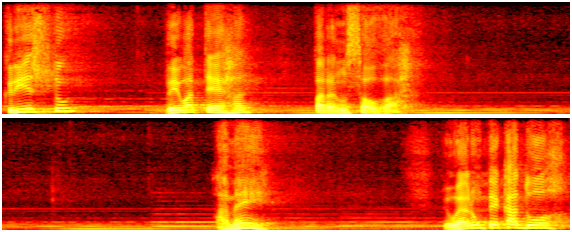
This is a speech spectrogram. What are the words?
Cristo veio à terra para nos salvar. Amém? Eu era um pecador,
